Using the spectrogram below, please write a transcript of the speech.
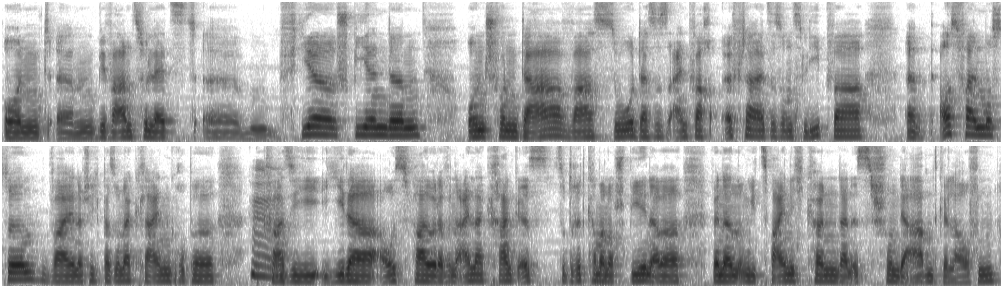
Und ähm, wir waren zuletzt äh, vier Spielende und schon da war es so, dass es einfach öfter, als es uns lieb war, äh, ausfallen musste, weil natürlich bei so einer kleinen Gruppe hm. quasi jeder Ausfall oder wenn einer krank ist, zu dritt kann man noch spielen, aber wenn dann irgendwie zwei nicht können, dann ist schon der Abend gelaufen.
